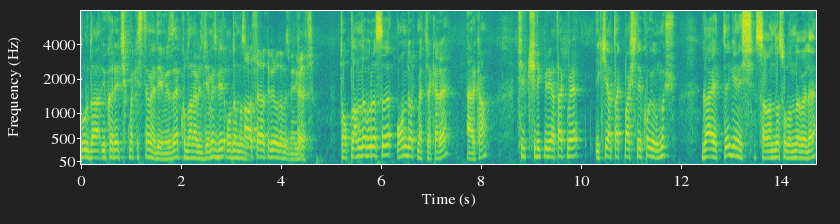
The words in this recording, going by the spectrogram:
burada yukarıya çıkmak istemediğimizde kullanabileceğimiz bir odamız var. Alt tarafta bir odamız mevcut. Evet. Toplamda burası 14 metrekare Erkam. Çift kişilik bir yatak ve iki yatak başlığı koyulmuş. Gayet de geniş. Sağında solunda böyle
